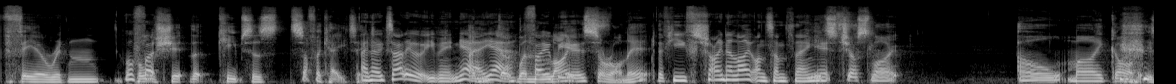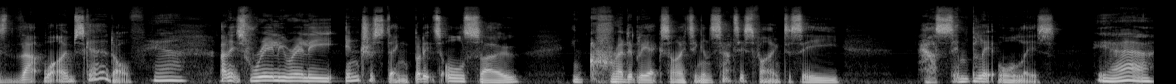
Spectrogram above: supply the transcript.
fear-ridden Well, fu- bullshit that keeps us suffocated I know exactly what you mean. Yeah, And yeah. the- when the Phobias, lights are on it, if you shine a light on something, it's, just like, oh my god, is that what I'm scared of? yeah. And it's really, really interesting, but it's also incredibly exciting and satisfying to see how simple it all is. Yeah.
